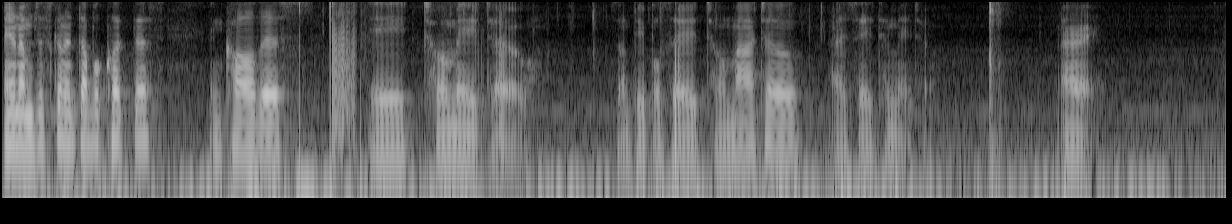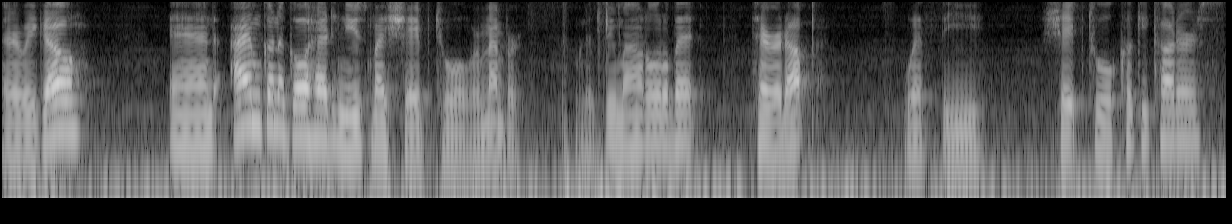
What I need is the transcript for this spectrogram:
And I'm just going to double click this and call this a tomato. Some people say tomato, I say tomato. All right, there we go. And I'm going to go ahead and use my shape tool. Remember, I'm going to zoom out a little bit, tear it up with the shape tool cookie cutters.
